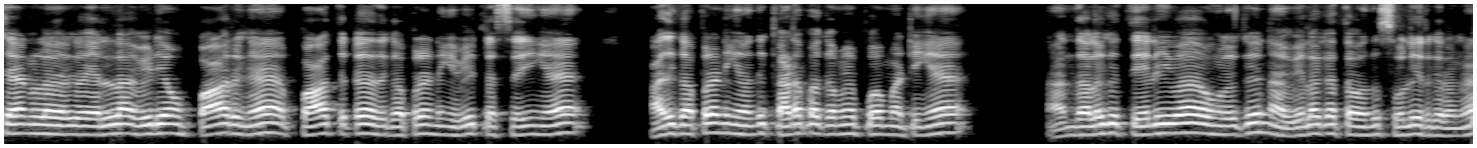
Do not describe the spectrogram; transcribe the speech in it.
சேனலில் இருக்கிற எல்லா வீடியோவும் பாருங்கள் பார்த்துட்டு அதுக்கப்புறம் நீங்கள் வீட்டில் செய்யுங்க. அதுக்கப்புறம் நீங்கள் வந்து கடை பக்கமே போக மாட்டீங்க. அந்த அளவுக்கு தெளிவாக உங்களுக்கு நான் விளக்கத்தை வந்து சொல்லியிருக்கிறேங்க.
